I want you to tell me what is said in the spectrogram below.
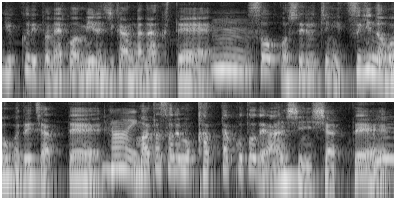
ゆっくりとねこう見る時間がなくて、うん。そうこうしてるうちに次の号が出ちゃって、はい。またそれも買ったことで安心しちゃって、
